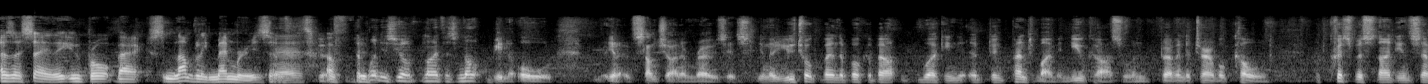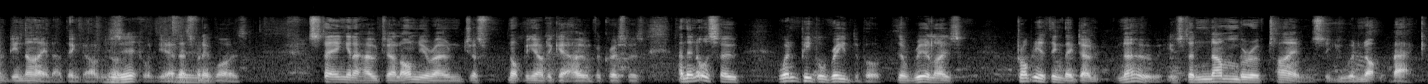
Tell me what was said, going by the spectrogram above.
as I say, that you brought back some lovely memories of, Yeah, that's good. of the point is, your life has not been all, you know, sunshine and roses. You know, you talk about in the book about working at, doing pantomime in Newcastle and having a terrible cold. At Christmas 1979, I think I was. Is it? Yeah, that's Yeah. when it was. Staying in a hotel on your own, just not being able to get home for Christmas, and then also when people read the book, they'll realise probably a thing they don't know is the number of times that you were knocked back,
